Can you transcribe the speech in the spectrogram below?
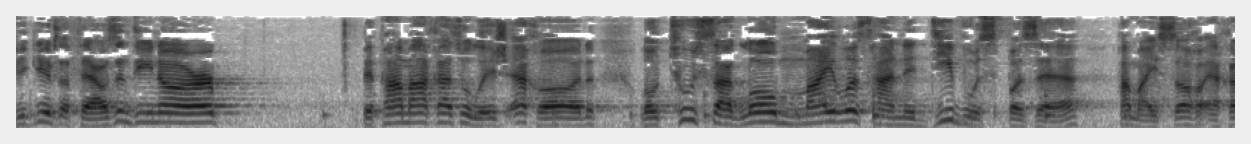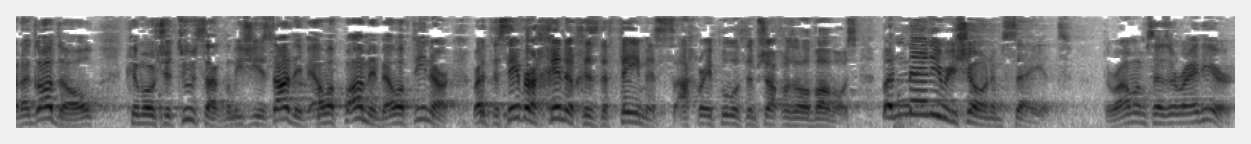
he gives a thousand dinar, בפעם אחת ulish echad lo tusag lo milas הנדיבוס בזה, המייסה האחד הגדול, כמו שתוסק למי שיסדיv, אלף פעמים, אלף dinar. Right, the Sefer Chinuch is the famous, אחרי פעולת המשכos alavavos. But many Rishonim say it. The Rambam says it right here.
